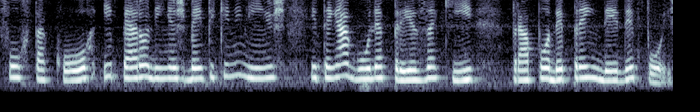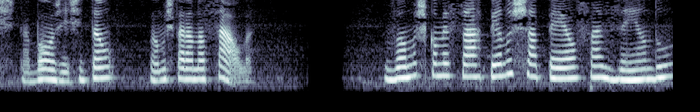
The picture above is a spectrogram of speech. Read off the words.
furta-cor e perolinhas bem pequenininhos e tem agulha presa aqui para poder prender depois, tá bom, gente? Então, vamos para a nossa aula. Vamos começar pelo chapéu fazendo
